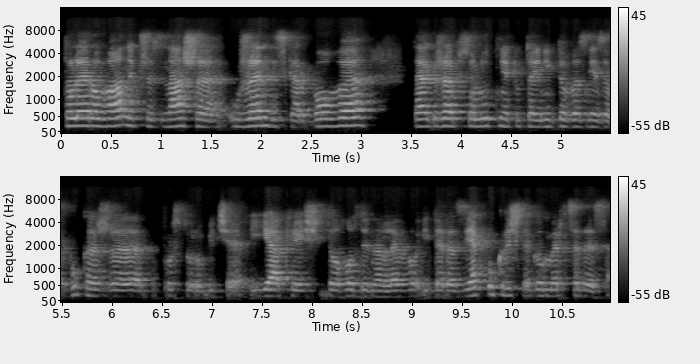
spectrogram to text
tolerowany przez nasze urzędy skarbowe, Także absolutnie tutaj nikt do Was nie zapuka, że po prostu robicie jakieś dochody na lewo i teraz jak ukryć tego Mercedesa.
